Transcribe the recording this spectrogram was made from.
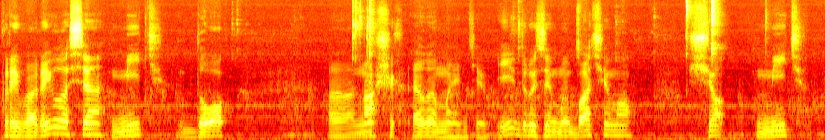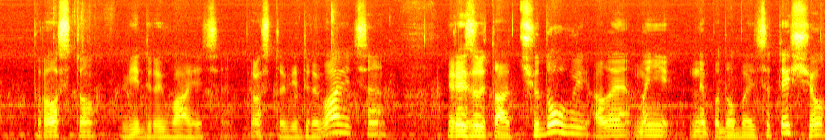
приварилася мідь до е, наших елементів. І, друзі, ми бачимо, що мідь просто відривається. Просто відривається. Результат чудовий, але мені не подобається те, що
